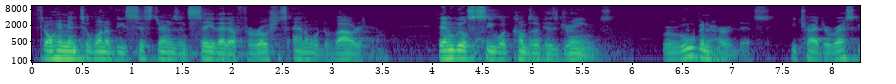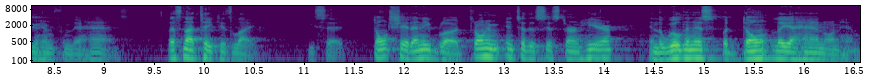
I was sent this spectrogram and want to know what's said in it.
Throw him into one of these cisterns and say that a ferocious animal devoured him. Then we'll see what comes of his dreams. When Reuben heard this, he tried to rescue him from their hands. Let's not take his life, he said. Don't shed any blood. Throw him into the cistern here in the wilderness, but don't lay a hand on him.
